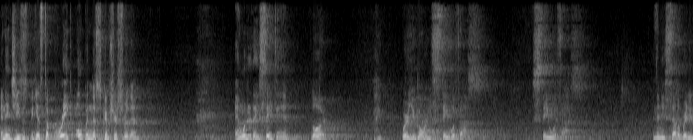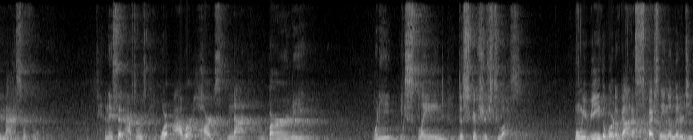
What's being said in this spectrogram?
And then Jesus begins to break open the scriptures for them. And what do they say to him? Lord, where are you going? Stay with us. Stay with us. And then he celebrated Mass with them. And they said afterwards, Were our hearts not burning when he explained the scriptures to us. When we read the Word of God, especially in the liturgy,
